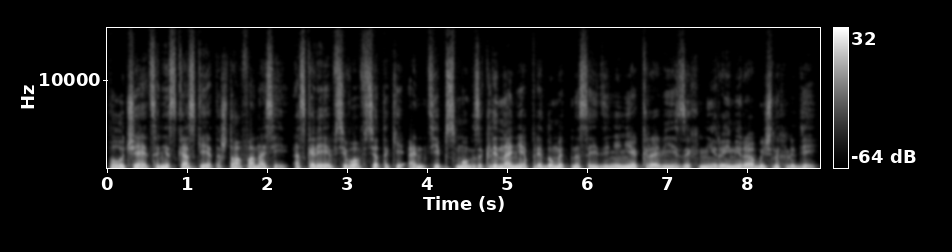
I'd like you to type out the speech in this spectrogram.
Получается, не сказки это, что Афанасий, а скорее всего все-таки Антип, смог заклинание придумать на соединение крови из их мира и мира обычных людей.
